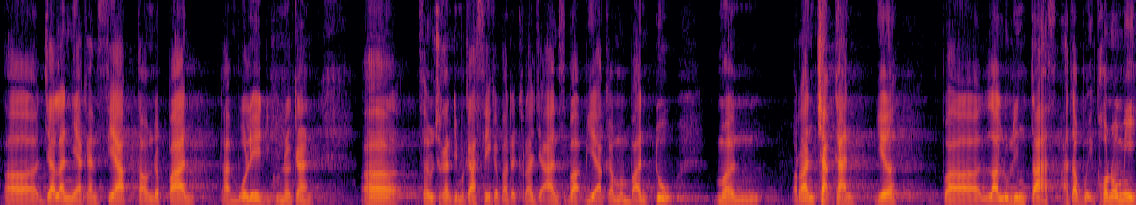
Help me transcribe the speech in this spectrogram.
uh, jalan ini akan siap tahun depan dan boleh digunakan. Uh, saya ucapkan terima kasih kepada kerajaan sebab ia akan membantu merancangkan ya uh, lalu lintas ataupun ekonomi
